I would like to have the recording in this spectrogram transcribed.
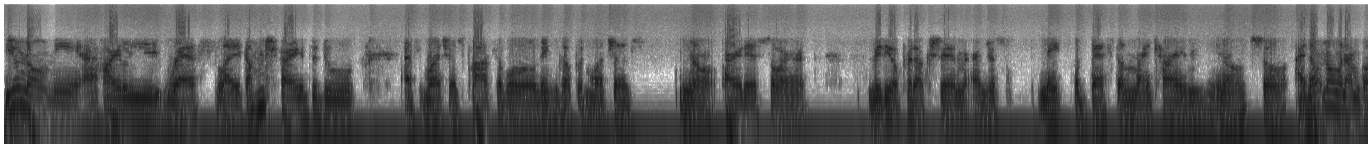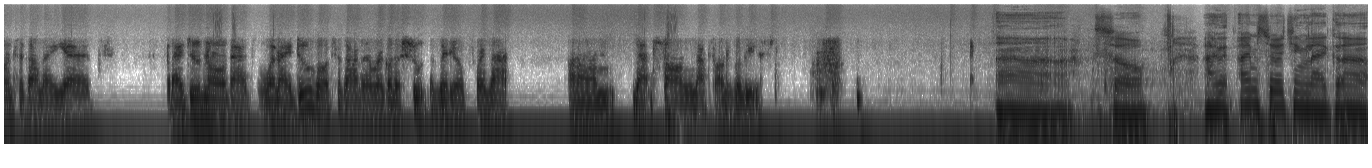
you know me, I hardly rest. Like I'm trying to do as much as possible, link up with much as you know artists or video production, and just make the best of my time. You know, so I don't know when I'm going to Ghana yet, but I do know that when I do go to Ghana, we're going to shoot the video for that um, that song that's unreleased. Uh, so I, I'm searching like, uh,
